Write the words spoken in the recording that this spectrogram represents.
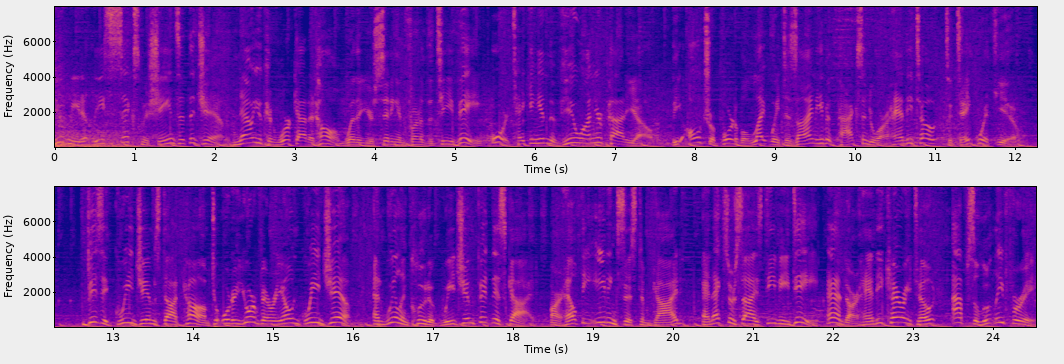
you need at least six machines at the gym. Now you can work out at home whether you're sitting in front of the TV or taking in the view on your patio. The ultra portable lightweight design even packs into our handy tote to take with you. Visit GweeGyms.com to order your very own Gwee Gym, and we'll include a Gwee Gym fitness guide, our healthy eating system guide, an exercise DVD, and our handy carry tote absolutely free.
